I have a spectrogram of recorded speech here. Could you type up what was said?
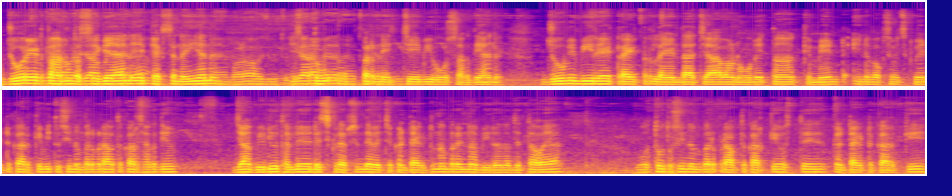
ਜੋ ਰੇਟ ਤੁਹਾਨੂੰ ਦੱਸੇ ਗਏ ਨੇ ਇਹ ਫਿਕਸ ਨਹੀਂ ਹਨ ਇਸ ਤੋਂ ਉੱਪਰ ਨੀਚੇ ਵੀ ਹੋ ਸਕਦੇ ਹਨ। ਜੋ ਵੀ ਵੀਰ ਇਹ ਟਰੈਕਟਰ ਲੈਣ ਦਾ ਚਾਹਵਾਨ ਹੋਵੇ ਤਾਂ ਕਮੈਂਟ ਇਨਬਾਕਸ ਵਿੱਚ ਕਮੈਂਟ ਕਰਕੇ ਵੀ ਤੁਸੀਂ ਨੰਬਰ ਪ੍ਰਾਪਤ ਕਰ ਸਕਦੇ ਹੋ। ਜਾਂ ਵੀਡੀਓ ਥੱਲੇ ਡਿਸਕ੍ਰਿਪਸ਼ਨ ਦੇ ਵਿੱਚ ਕੰਟੈਕਟ ਨੰਬਰ ਇਹਨਾਂ ਵੀਰਾਂ ਦਾ ਦਿੱਤਾ ਹੋਇਆ। ਉੱਥੋਂ ਤੁਸੀਂ ਨੰਬਰ ਪ੍ਰਾਪਤ ਕਰਕੇ ਉਸ ਤੇ ਕੰਟੈਕਟ ਕਰਕੇ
